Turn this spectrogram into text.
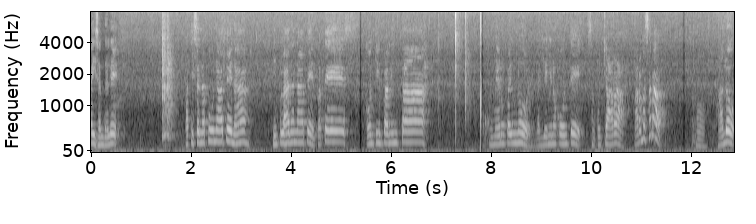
Ay, sandali. Patisan na po natin ha. Timplahan na natin. Patis, konting paminta. Kung meron kayong nor, lagyan nyo ng konti. Isang kutsara. Para masarap. Oh, halo.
